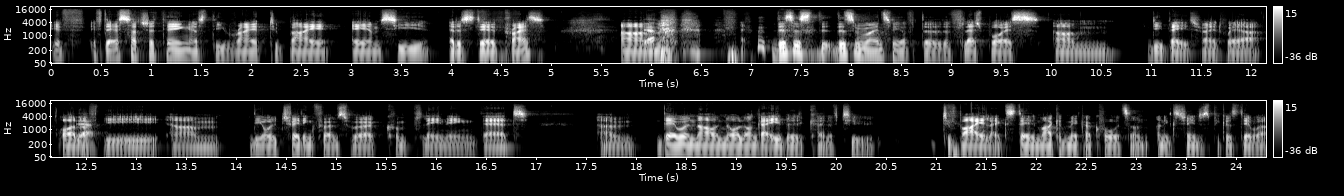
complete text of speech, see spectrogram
if if there is such a thing as the right to buy AMC at a stale price. Um, yeah. this is this reminds me of the the Flash Boys um, debate, right, where all yeah. of the um, the old trading firms were complaining that um, they were now no longer able, kind of, to to buy like stale market maker quotes on, on exchanges because they were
